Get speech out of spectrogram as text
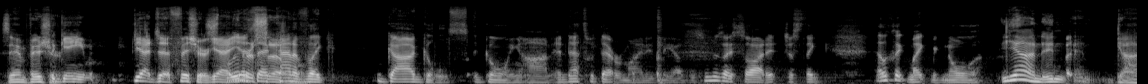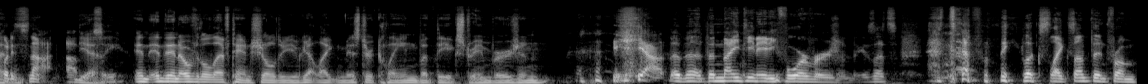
Sam Fisher. The game. Yeah, Jeff Fisher. Yeah, he has that Cell. kind of like goggles going on, and that's what that reminded me of. As soon as I saw it, it just think that looks like Mike Mignola, Yeah, and, and- and- God, but it's not yeah. obviously. And and then over the left hand shoulder, you've got like Mister Clean, but the extreme version. Yeah, the, the the 1984 version because that's that definitely looks like something from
